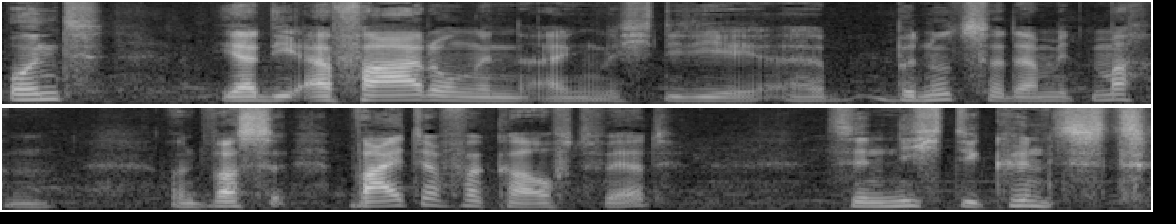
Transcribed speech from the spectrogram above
und ja, die Erfahrungen eigentlich, die die äh, Benutzer damit machen. Und was weiterverkauft wird, sind nicht die Kunst,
